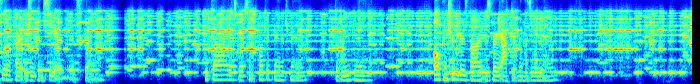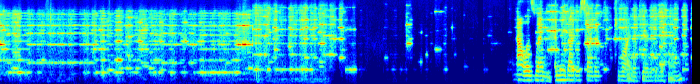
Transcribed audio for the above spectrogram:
This little part, as you can see it, is the, the guides, we have some project management, the README. All contributors dot is very active and has one node. That was when a new guide was started, which is why it appeared as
